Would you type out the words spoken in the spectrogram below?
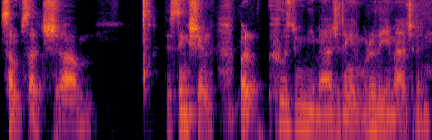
some such um, distinction. But who's doing the imagining, and what are they imagining?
